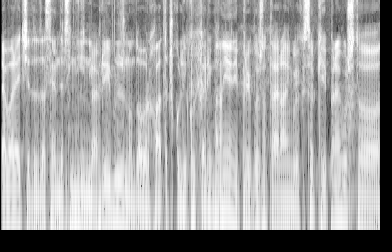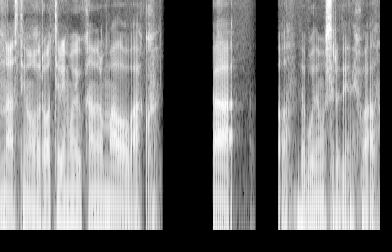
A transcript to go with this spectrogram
Treba reći da, da Sanders nije ni približno dobar hvatač koliko je Karim pa Hunt. Pa nije ni približno taj running back. Srki, pre nego što nastavimo, rotiraj moju kameru malo ovako. Ka, o, da budem u sredini, hvala.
